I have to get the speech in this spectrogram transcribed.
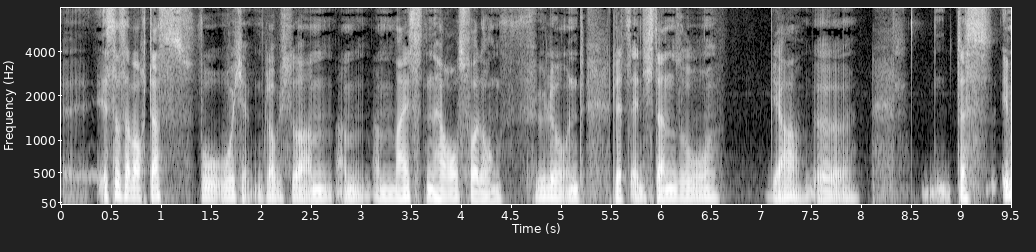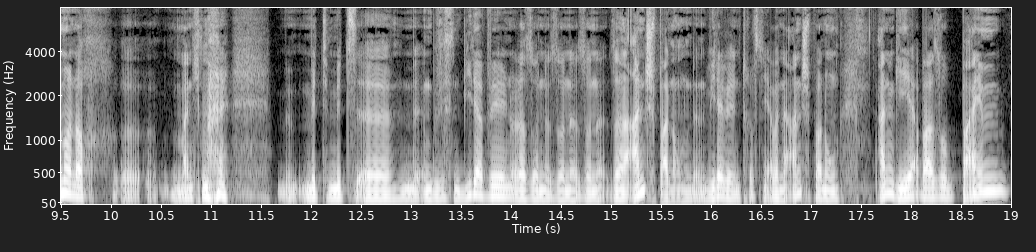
äh, ist das aber auch das, wo, wo ich, glaube ich, so am, am, am meisten Herausforderungen fühle und letztendlich dann so ja, äh, das immer noch äh, manchmal mit, mit, äh, mit einem gewissen Widerwillen oder so eine, so eine, so eine, so eine Anspannung, den Widerwillen trifft nicht, aber eine Anspannung angehe, aber so beim,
